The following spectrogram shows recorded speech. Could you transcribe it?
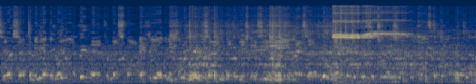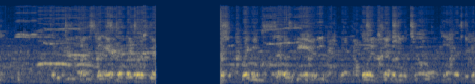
Dallas here set to begin the drive. And from this spot, they feel the 500 seconds that they're just going to see a knee, and that's it. I think the. But into the first down. Ravens 17. We have hit Cowboys. Still two quarters to go.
